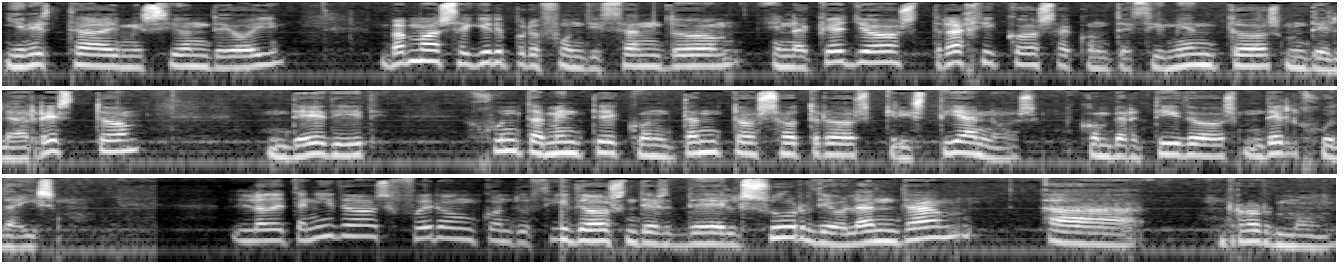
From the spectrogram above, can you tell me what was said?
Y en esta emisión de hoy vamos a seguir profundizando en aquellos trágicos acontecimientos del arresto de Edith juntamente con tantos otros cristianos convertidos del judaísmo. Los detenidos fueron conducidos desde el sur de Holanda a Rormont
